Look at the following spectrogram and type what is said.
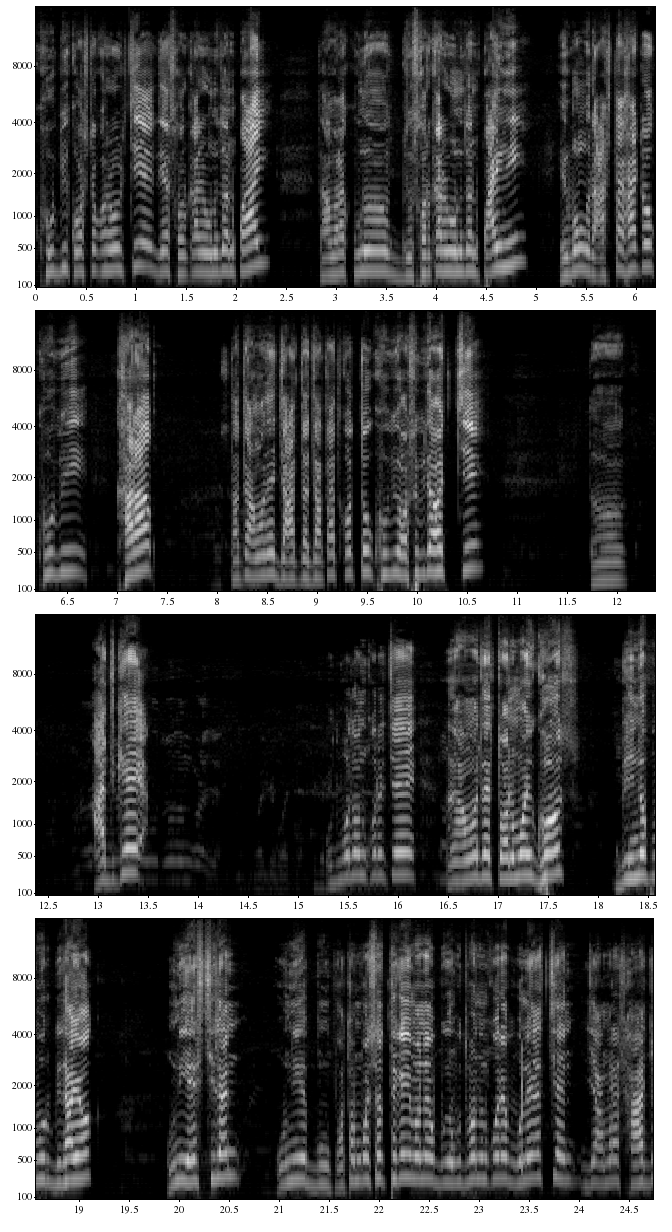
খুবই কষ্টকর হচ্ছে যে সরকারি অনুদান পাই। তা আমরা কোনো সরকারের অনুদান পাইনি এবং রাস্তাঘাটও খুবই খারাপ। তাতে আমাদের যাতা- যাতায়াত করতেও খুবই অসুবিধা হচ্ছে। তো আজকে উদ্বোধন করেছে আমাদের তন্ময় ঘোষ বিষ্ণুপুর বিধায়ক। উনি এসছিলেন উনি প্রথম বছর থেকেই মানে উদ্বোধন করে বলে যাচ্ছেন যে আমরা সাহায্য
